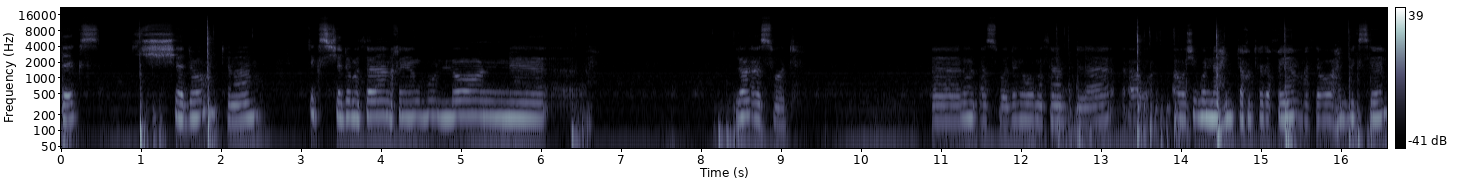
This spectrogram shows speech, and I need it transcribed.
text shadow تمام؟ text shadow مثلا خلينا نقول لون لون أسود. آه لون أسود اللي هو مثلا black أو أول شي قلنا إحنا بتاخد هذا قيم مثلا واحد بكسل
